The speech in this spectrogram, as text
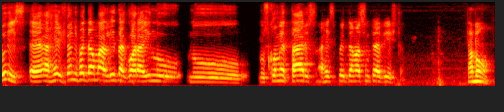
Luiz, é, a Regiane vai dar uma lida agora aí no, no, nos comentários a respeito da nossa entrevista. Tá bom.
